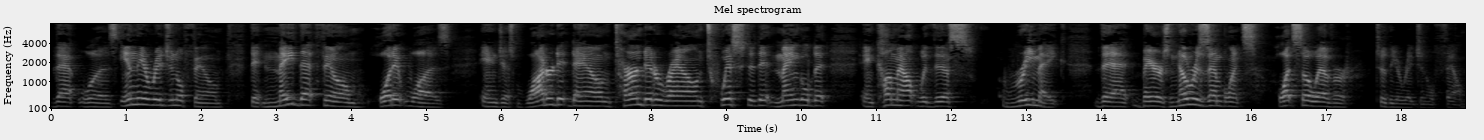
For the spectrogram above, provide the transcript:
that was in the original film that made that film what it was and just watered it down, turned it around, twisted it, mangled it, and come out with this remake that bears no resemblance whatsoever to the original film.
